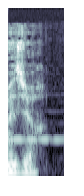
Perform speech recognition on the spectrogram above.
mesure.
